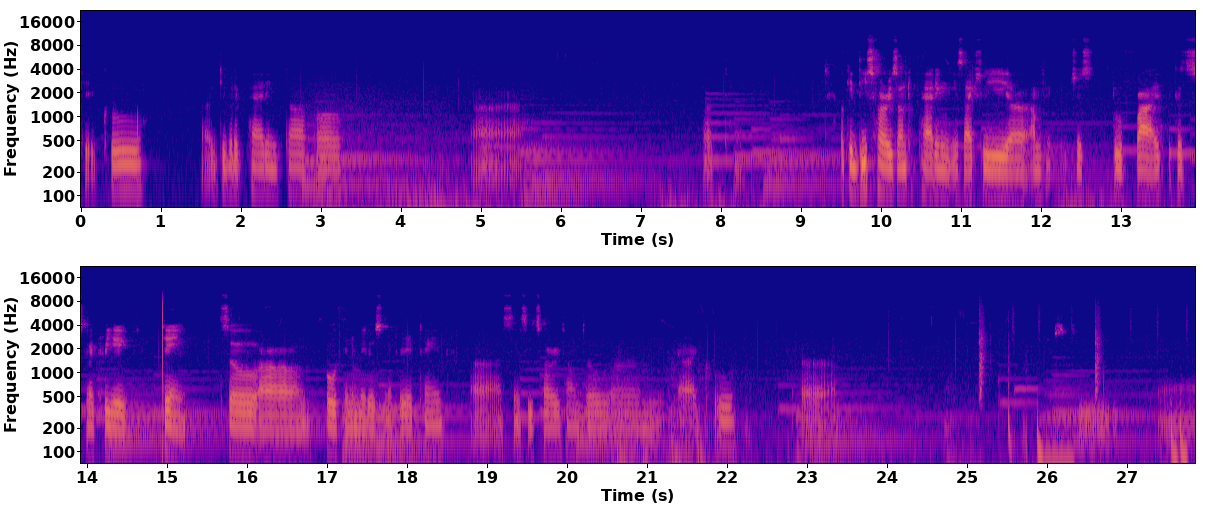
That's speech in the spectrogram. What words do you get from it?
Okay, cool. Uh, give it a padding top of. Uh, what? Okay, this horizontal padding is actually uh, I'm just do five because it's gonna create ten. So um, both in the middle is gonna create ten. Uh, since it's horizontal, um, alright, cool. Uh, uh.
